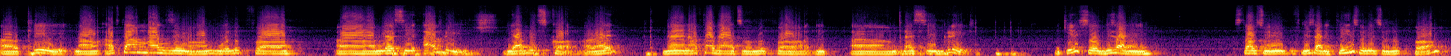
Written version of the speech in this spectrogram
Okay now after maximum we look for um, let's see average the average score all right? Then after that we'll look for the um, let's see grade. Okay so these are the stuffs we need these are the things we need to look for.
